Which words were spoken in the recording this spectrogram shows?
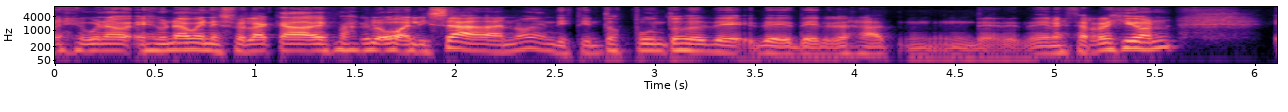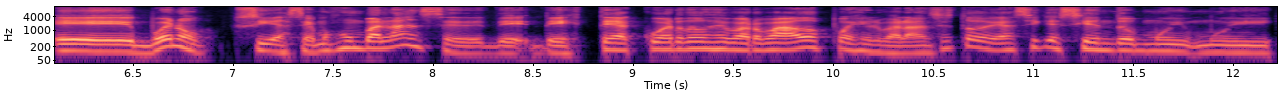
es, una, es una Venezuela cada vez más globalizada, ¿no? En distintos puntos de, de, de nuestra región, eh, bueno, si hacemos un balance de, este acuerdo de Barbados, pues el balance todavía sigue siendo muy, muy,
